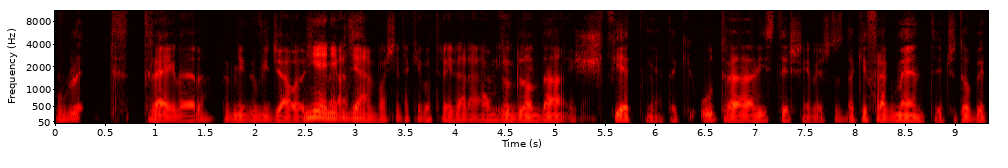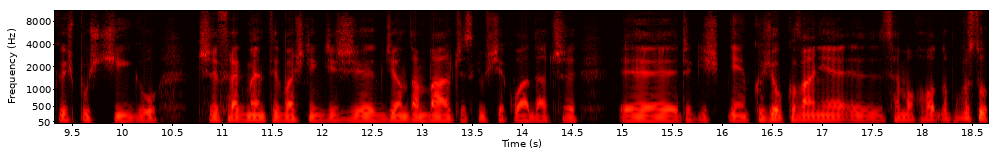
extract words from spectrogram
w ogóle trailer, pewnie go widziałeś. nie, nie widziałem właśnie takiego trailera. On i- wygląda takiego. świetnie, taki ultra realistycznie, wiesz, to są takie fragmenty, czy to jakiegoś pościgu, czy fragmenty właśnie gdzieś, gdzie on tam walczy, z kimś się kłada, czy, czy jakieś, nie wiem, koziołkowanie yy, samochodu, no po prostu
